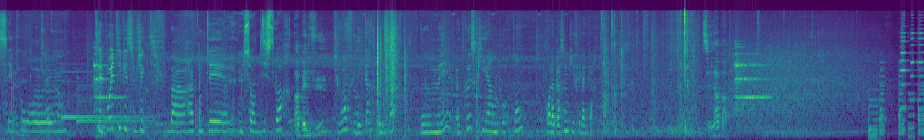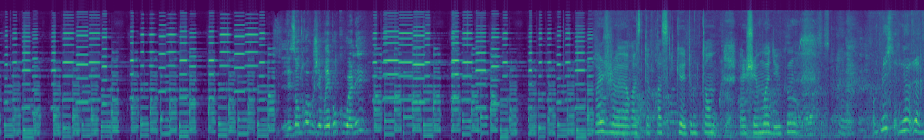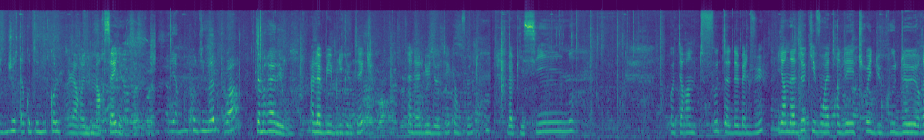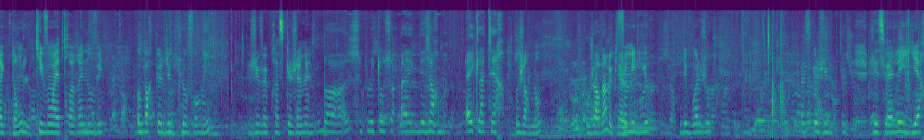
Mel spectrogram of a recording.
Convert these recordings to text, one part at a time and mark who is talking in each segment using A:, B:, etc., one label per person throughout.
A: C'est pour. euh,
B: C'est poétique et subjectif.
A: bah, raconter une sorte d'histoire.
C: À Bellevue,
B: Tu vois, on fait des cartes comme ça. On met euh, que ce qui est important pour la personne qui fait la carte?
C: c'est là-bas. Les endroits où j'aimerais beaucoup aller,
D: Moi, je reste presque tout le temps euh, chez moi, du coup,
A: En plus, j'habite juste à côté de l'école.
D: à la rue de Marseille,
A: Il y a beaucoup d'immeubles.
B: Toi, t'aimerais aller où?
D: À la bibliothèque, à la ludothèque en fait, la piscine, au terrain de foot de Bellevue. Il y en a deux qui vont être détruits du coup de rectangles, qui vont être rénovés au parc du Clos-Forêt. J'y vais presque jamais.
A: Bah, c'est plutôt ça, avec des arbres, avec la terre.
D: Au jardin,
B: Au jardin, lequel
D: familiaux, des bois jaunes. Parce que j'y j'y suis allée hier.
